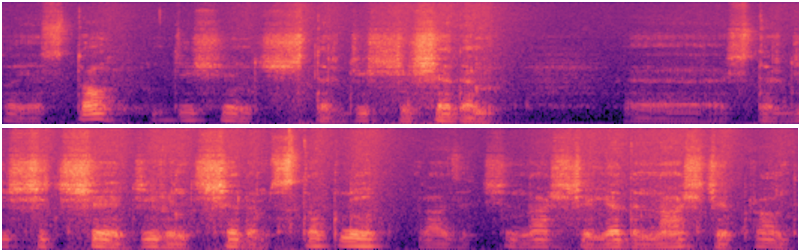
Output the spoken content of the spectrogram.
to jest to 10 47 e, 43 97 stopni razy 13 11 prąd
